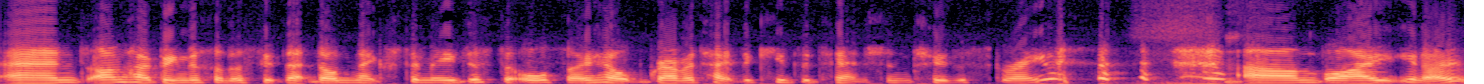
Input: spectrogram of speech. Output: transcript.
And I'm hoping to sort of sit that dog next to me just to also help gravitate the kids' attention to the screen um, by, you know,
